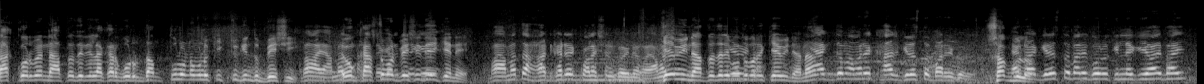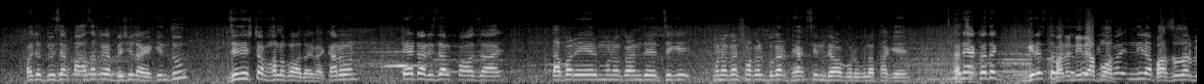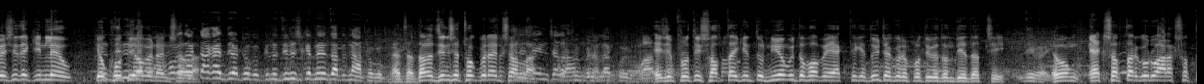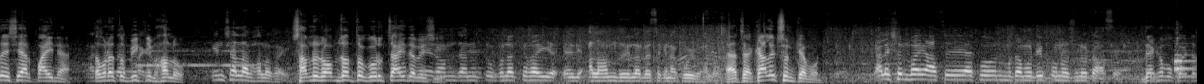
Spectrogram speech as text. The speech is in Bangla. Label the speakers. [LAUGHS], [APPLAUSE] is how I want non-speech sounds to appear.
Speaker 1: রাগ করবেন না আপনাদের এলাকার গরুর দাম তুলনামূলক একটু কিন্তু বেশি। এবং কাস্টমার বেশি দিয়েই কেনে।
Speaker 2: ভাই আমরা তো হাট ঘাটের কালেকশন করি না ভাই।
Speaker 1: কেউই না আপনাদের মতো করে কেউই না না?
Speaker 2: একদম আমাদের খাস গৃহস্থ বাড়ির গরু।
Speaker 1: সবগুলো?
Speaker 2: গৃহস্থ বাড়ির গরু কিনলে কি হয় ভাই? হয়তো দুই চার পাঁচ হাজার টাকা বেশি লাগে। কিন্তু জিনিসটা ভালো পাওয়া যায় ভাই। কারণ এটা রেজাল্ট পাওয়া যায়। তারপরে এর মনে করেন যে মনে করেন সকল প্রকার ভ্যাকসিন দেওয়া গরুগুলো থাকে। মানে এক কথা গৃহস্থ
Speaker 1: মানে নিরাপদ। পাঁচ হাজার কিনলেও কেউ ক্ষতি হবে না
Speaker 2: আমাদের
Speaker 1: ইনশাল্লাহ।
Speaker 2: টাকা দিয়ে ঠকুক কিন্তু জিনিস কিনে যাতে না ঠকুক।
Speaker 1: আচ্ছা তাহলে জিনিসে ঠকবে না
Speaker 2: না,
Speaker 1: এই যে প্রতি সপ্তাহে কিন্তু নিয়মিতভাবে এক থেকে দুইটা করে প্রতিবেদন দিয়ে যাচ্ছি। এবং এক সপ্তাহের গরু আর এক সপ্তাহে এসে আর পাই না। তার মানে তো বিক্রি ভালো।
Speaker 2: ইনশাল্লাহ ভালো ভাই।
Speaker 1: সামনে রমজান তো গরুর চাহিদা বেশি।
Speaker 2: রমজান তো উপলক্ষে ভাই আলহামদুলিল্লাহ বেচা কিনা খুবই ভালো।
Speaker 1: আচ্ছা কালেকশন কেমন?
Speaker 2: কালেকশন ভাই আছে এখন মোটামুটি পনেরো ষোলোটা আছে।
Speaker 1: দেখাবো কয়টা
